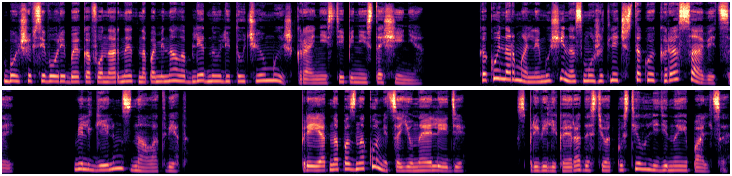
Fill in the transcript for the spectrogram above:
Больше всего Ребекка фон Арнет напоминала бледную летучую мышь крайней степени истощения. Какой нормальный мужчина сможет лечь с такой красавицей? Вильгельм знал ответ. «Приятно познакомиться, юная леди!» С превеликой радостью отпустил ледяные пальцы.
